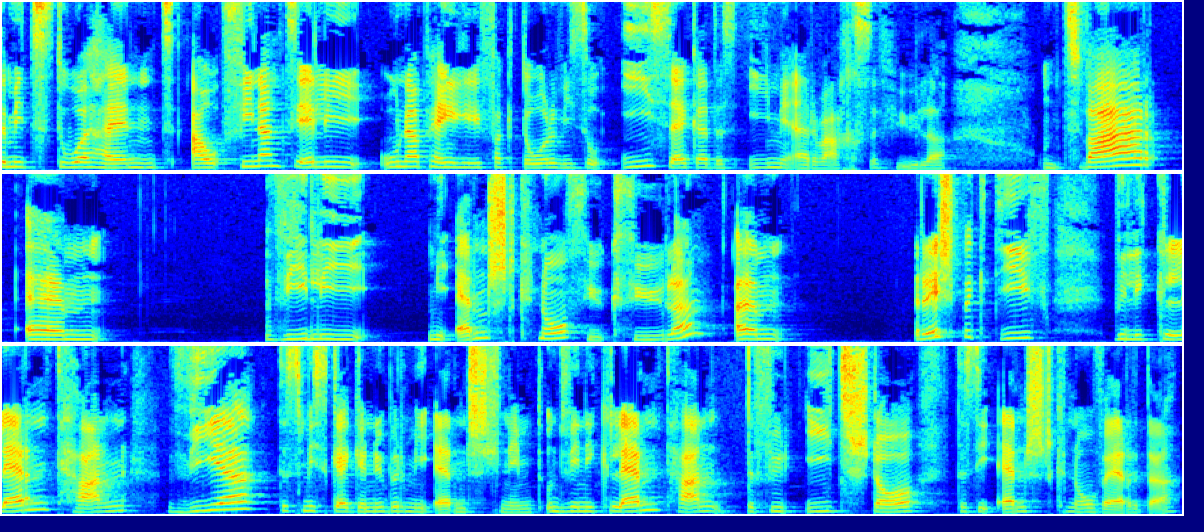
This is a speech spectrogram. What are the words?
damit zu tun haben, auch finanzielle unabhängige Faktoren, wieso ich sage, dass ich mich erwachsen fühle. Und zwar, ähm, weil ich mich ernst genommen fühle, ähm, respektive weil ich gelernt habe, wie das mein Gegenüber mich ernst nimmt und wie ich gelernt habe, dafür einzustehen, dass ich ernst genommen werde.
